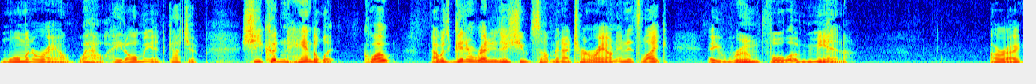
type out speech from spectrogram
woman around. Wow, hate all men. Gotcha. She couldn't handle it. Quote, I was getting ready to shoot something, and I turn around, and it's like a room full of men. All right.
